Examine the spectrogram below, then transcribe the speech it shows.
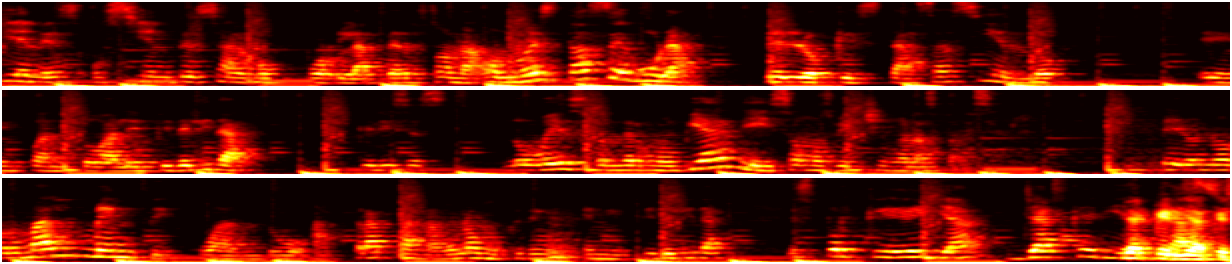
tienes o sientes algo por la persona o no estás segura de lo que estás haciendo en cuanto a la infidelidad. Que dices, lo voy a esconder muy bien y somos bien chingonas para hacerlo. Pero normalmente cuando atrapan a una mujer en, en infidelidad es porque ella ya quería Ya quería que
